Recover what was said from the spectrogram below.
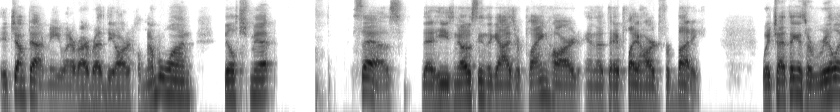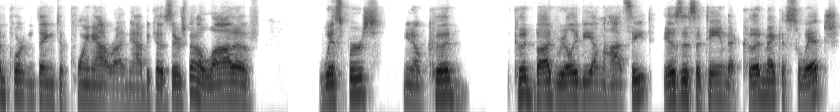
it jumped out at me whenever I read the article. Number one, Bill Schmidt says that he's noticing the guys are playing hard and that they play hard for Buddy which I think is a real important thing to point out right now because there's been a lot of whispers. You know, could could Bud really be on the hot seat? Is this a team that could make a switch?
